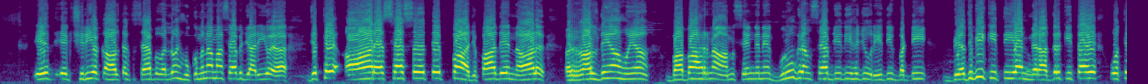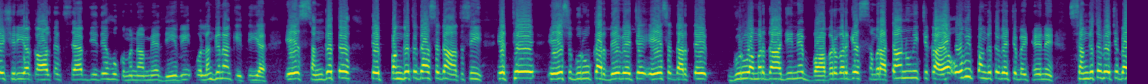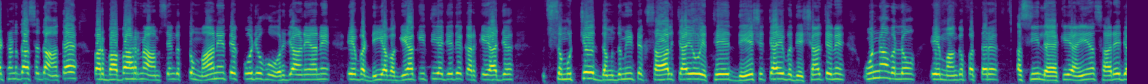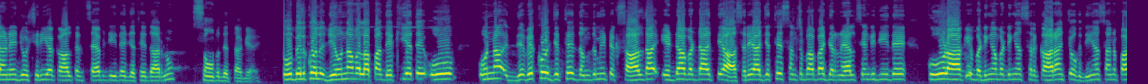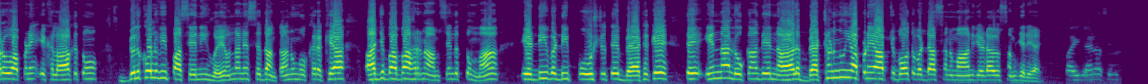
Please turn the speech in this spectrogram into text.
ਇਹ ਇੱਕ ਸ਼੍ਰੀ ਅਕਾਲ ਤਖਤ ਸਾਹਿਬ ਵੱਲੋਂ ਹੁਕਮਨਾਮਾ ਸਾਹਿਬ ਜਾਰੀ ਹੋਇਆ ਜਿੱਥੇ ਆਰਐਸਐਸ ਤੇ ਭਾਜਪਾ ਦੇ ਨਾਲ ਰਲਦਿਆਂ ਹੋਇਆਂ ਬਾਬਾ ਹਰਨਾਮ ਸਿੰਘ ਨੇ ਗੁਰੂ ਗ੍ਰੰਥ ਸਾਹਿਬ ਜੀ ਦੀ ਹਜ਼ੂਰੀ ਦੀ ਵੱਡੀ ਬੇਅਦਬੀ ਕੀਤੀ ਹੈ, ਨਿਰਾਦਰ ਕੀਤਾ ਹੈ। ਉੱਥੇ ਸ਼੍ਰੀ ਅਕਾਲ ਤਖਤ ਸਾਹਿਬ ਜੀ ਦੇ ਹੁਕਮਨਾਮੇ ਦੀ ਵੀ ਉਲੰਘਣਾ ਕੀਤੀ ਹੈ। ਇਹ ਸੰਗਤ ਤੇ ਪੰਗਤ ਦਾ ਸਿਧਾਂਤ ਸੀ। ਇੱਥੇ ਇਸ ਗੁਰੂ ਘਰ ਦੇ ਵਿੱਚ ਇਸ ਦਰ ਤੇ ਗੁਰੂ ਅਮਰਦਾਸ ਜੀ ਨੇ ਬਾਬਰ ਵਰਗੇ ਸਮਰਾਟਾਂ ਨੂੰ ਵੀ ਝੁਕਾਇਆ। ਉਹ ਵੀ ਪੰਗਤ ਵਿੱਚ ਬੈਠੇ ਨੇ। ਸੰਗਤ ਵਿੱਚ ਬੈਠਣ ਦਾ ਸਿਧਾਂਤ ਹੈ, ਪਰ ਬਾਬਾ ਹਰਨਾਮ ਸਿੰਘ ਧੁੰਮਾ ਨੇ ਤੇ ਕੁਝ ਹੋਰ ਜਾਣਿਆਂ ਨੇ ਇਹ ਵੱਡੀ ਅਵਗਿਆ ਕੀਤੀ ਹੈ, ਜਿਹਦੇ ਕਰਕੇ ਅੱਜ ਸਮੁੱਚੇ ਦਮਦਮੀ ਟਕਸਾਲ ਚਾਹੇ ਉਹ ਇੱਥੇ ਦੇਸ਼ ਚਾਹੇ ਵਿਦੇਸ਼ਾਂ 'ਚ ਨੇ ਉਹਨਾਂ ਵੱਲੋਂ ਇਹ ਮੰਗ ਪੱਤਰ ਅਸੀਂ ਲੈ ਕੇ ਆਏ ਆ ਸਾਰੇ ਜਾਣੇ ਜੋ ਸ਼੍ਰੀ ਅਕਾਲ ਤਖਤ ਸਾਹਿਬ ਜੀ ਦੇ ਜਥੇਦਾਰ ਨੂੰ ਸੌਂਪ ਦਿੱਤਾ ਗਿਆ ਹੈ ਉਹ ਬਿਲਕੁਲ ਜੇ ਉਹਨਾਂ ਵੱਲ ਆਪਾਂ ਦੇਖੀਏ ਤੇ ਉਹ ਉਹਨਾਂ ਜੇ ਵੇਖੋ ਜਿੱਥੇ ਦਮਦਮੀ ਟਕਸਾਲ ਦਾ ਏਡਾ ਵੱਡਾ ਇਤਿਹਾਸ ਰਿਹਾ ਜਿੱਥੇ ਸੰਤ ਬਾਬਾ ਜਰਨੈਲ ਸਿੰਘ ਜੀ ਦੇ ਕੋਲ ਆ ਕੇ ਵੱਡੀਆਂ ਵੱਡੀਆਂ ਸਰਕਾਰਾਂ ਝੁਕਦੀਆਂ ਸਨ ਪਰ ਉਹ ਆਪਣੇ اخلاق ਤੋਂ ਬਿਲਕੁਲ ਵੀ ਪਾਸੇ ਨਹੀਂ ਹੋਏ। ਉਹਨਾਂ ਨੇ ਸਿਧਾਂਤਾਂ ਨੂੰ ਮੁੱਖ ਰੱਖਿਆ। ਅੱਜ ਬਾਬਾ ਹਰਨਾਮ ਸਿੰਘ ਧੁੰਮਾ ਏਡੀ ਵੱਡੀ ਪੋਸਟ ਤੇ ਬੈਠ ਕੇ ਤੇ ਇਹਨਾਂ ਲੋਕਾਂ ਦੇ ਨਾਲ ਬੈਠਣ ਨੂੰ ਹੀ ਆਪਣੇ ਆਪ 'ਚ ਬਹੁਤ ਵੱਡਾ ਸਨਮਾਨ ਜਿਹੜਾ ਉਹ ਸਮਝ ਰਿਹਾ ਹੈ। ਭਾਈ ਲੈਣਾ ਸਿੰਘ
